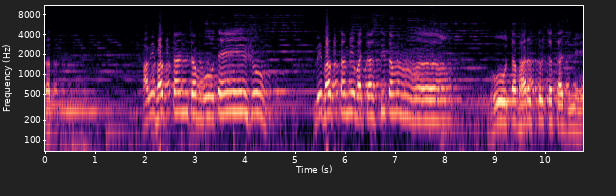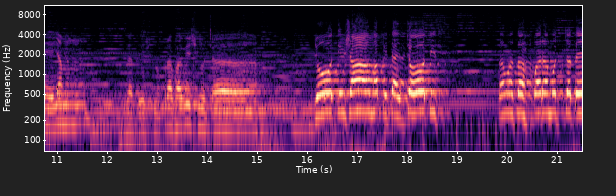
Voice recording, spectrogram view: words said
तत्। अविभक्तं च भूतेषु विभक्तमिव च स्थितम् भूतभर्तृ च तज्ज्ञेयम् प्रभविष्णु च ज्योतिषामपि तज्ज्योतिस् तमसः परमुच्यते।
